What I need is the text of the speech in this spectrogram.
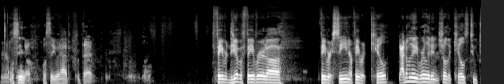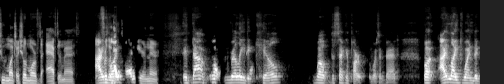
yeah. We'll see though. We'll see what happens with that. Favorite? Do you have a favorite uh favorite scene or favorite kill? I know they really didn't show the kills too too much. I showed more of the aftermath I for the like here and there. it not really the kill. Well, the second part wasn't bad, but I liked when the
